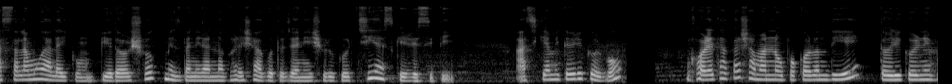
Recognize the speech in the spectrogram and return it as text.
আসসালামু আলাইকুম, প্রিয় দর্শক, মেজবানি রান্নাঘরে স্বাগত জানিয়ে শুরু করছি আজকের রেসিপি আজকে আমি তৈরি করব ঘরে থাকা সামান্য উপকরণ দিয়েই তৈরি করে নেব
